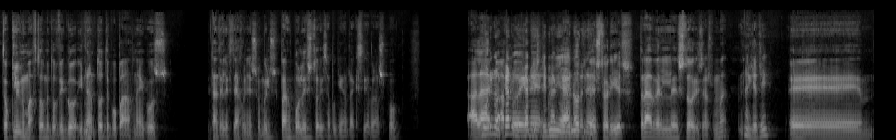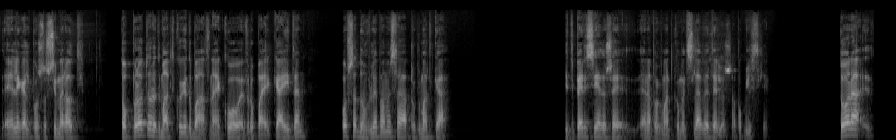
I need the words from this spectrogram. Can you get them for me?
το κλείνουμε αυτό με το Βίγκο. Ήταν Ναι. τότε που ο Παναθηναϊκός ήταν τελευταία χρονιά στους ομίλους. Υπάρχουν πολλές ιστορίες από εκείνα τα ταξίδια, πρέπει να σου πω. Αλλά Μπορεί να αυτό κάνουμε είναι κάποια στιγμή να μια κάνουμε, ενότητα ναι, ιστορίες. Travel stories, ας πούμε. Ναι, γιατί; Ε, έλεγα λοιπόν στο σήμερα ότι το πρώτο ερωτηματικό για τον Παναθηναϊκό ευρωπαϊκά ήταν πώς θα τον βλέπαμε στα προκριματικά. Γιατί πέρυσι έδωσε ένα προγραμματικό με τη Σλάβια, τέλος, αποκλείστηκε. Τώρα ε,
